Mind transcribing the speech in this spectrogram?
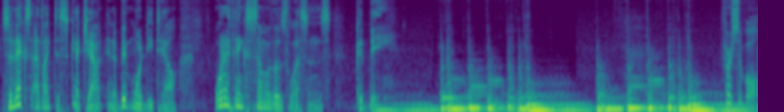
So, next, I'd like to sketch out in a bit more detail what I think some of those lessons could be. First of all,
